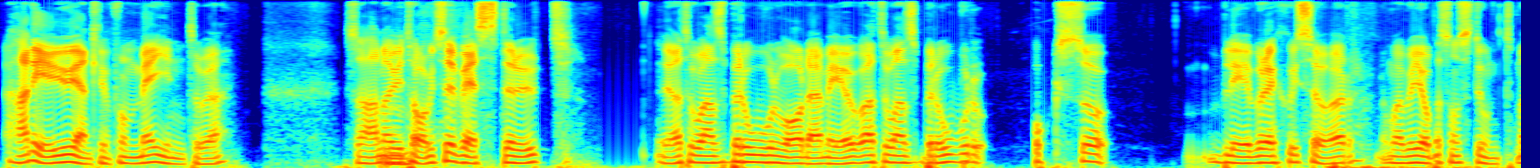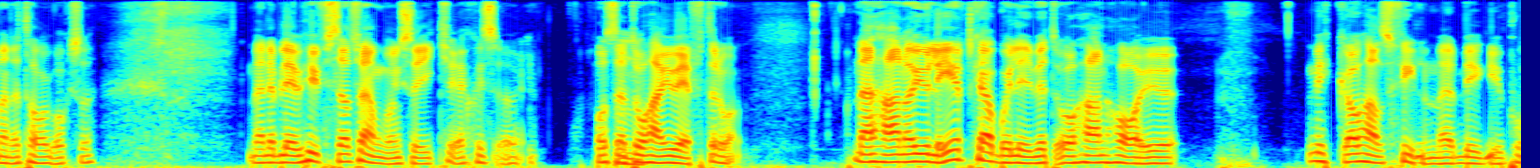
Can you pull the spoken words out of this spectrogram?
Han är ju egentligen från Maine tror jag. Så han har ju Mm. tagit sig västerut. Jag tror hans bror var där med och jag tror hans bror också blev regissör. De har väl jobbat som stuntman ett tag också. Men det blev hyfsat framgångsrik regissör. Och sen Mm. tog han ju efter då. Men han har ju levt cowboylivet och han har ju... Mycket av hans filmer bygger ju på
